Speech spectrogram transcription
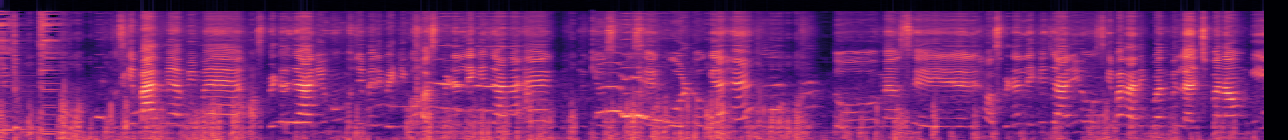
उसके बाद में अभी मैं हॉस्पिटल जा रही हूँ। मुझे मेरी बेटी को हॉस्पिटल लेके जाना है क्योंकि उसको उसे कोल्ड हो गया है तो मैं उसे हॉस्पिटल लेके जा रही हूँ उसके बाद आने के बाद मैं लंच बनाऊँगी।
